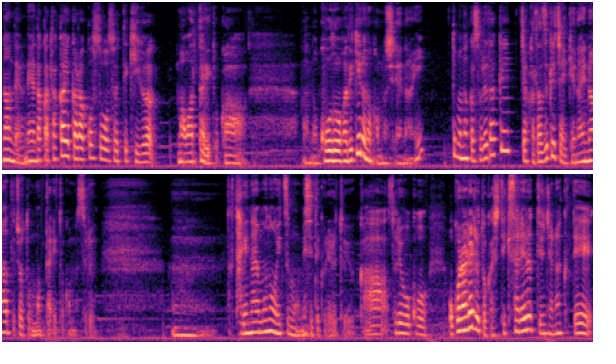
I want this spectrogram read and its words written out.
なんだよね。だから高いからこそそうやって気が回ったりとかあの行動ができるのかもしれない。でもなんかそれだけじゃ片付けちゃいけないなってちょっと思ったりとかもするうん足りないものをいつも見せてくれるというかそれをこう怒られるとか指摘されるっていうんじゃなくて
